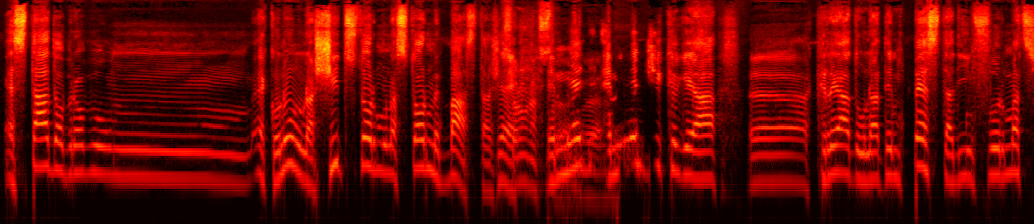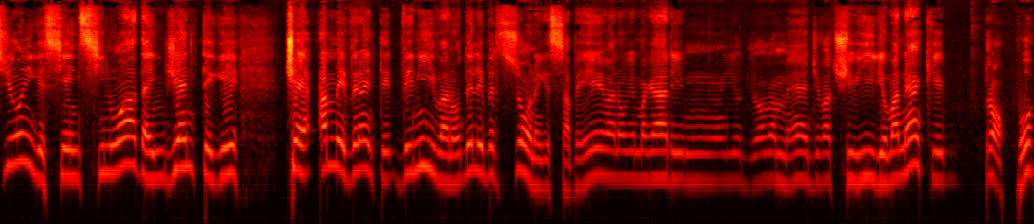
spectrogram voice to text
è stato proprio un ecco non una shitstorm una storm e basta cioè storm, è, Mag- è, Magic che ha uh, creato una tempesta di informazioni che si è insinuata in gente che cioè a me veramente venivano delle persone che sapevano che magari mh, mm, io gioco a Magic faccio i video ma neanche troppo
